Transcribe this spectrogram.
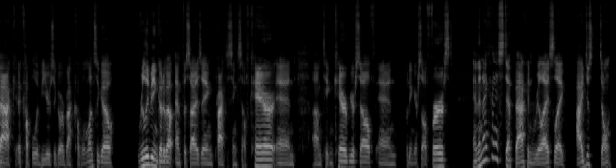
back a couple of years ago or back a couple of months ago, really being good about emphasizing practicing self care and um, taking care of yourself and putting yourself first and then I kind of stepped back and realized like I just don't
